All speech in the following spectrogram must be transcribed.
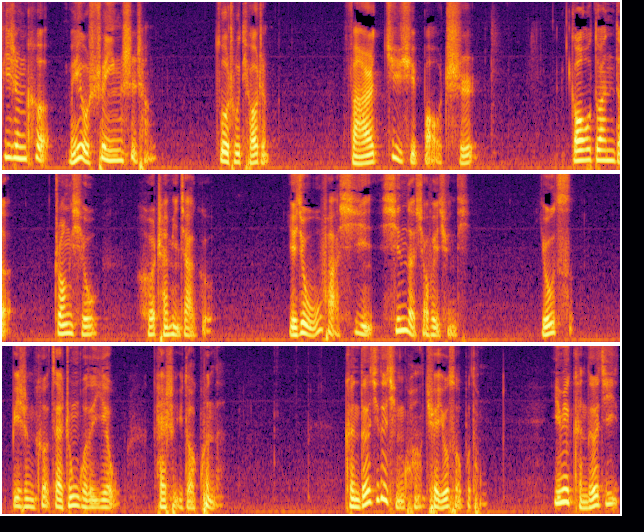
必胜客没有顺应市场做出调整，反而继续保持高端的装修和产品价格，也就无法吸引新的消费群体。由此，必胜客在中国的业务开始遇到困难。肯德基的情况却有所不同。因为肯德基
